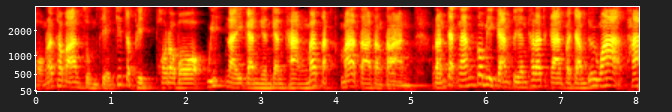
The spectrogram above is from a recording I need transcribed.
ของรัฐบาลสุ่มเสี่ยงที่จะผิดพรบวินัยการเงินการคลังมาตรามาตราต่างๆ หลังจากนั้นก็มีการเตือนข้าราชการประจำด้วยว่า ถ้า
